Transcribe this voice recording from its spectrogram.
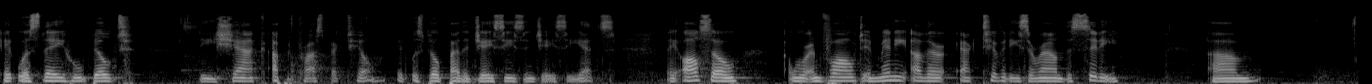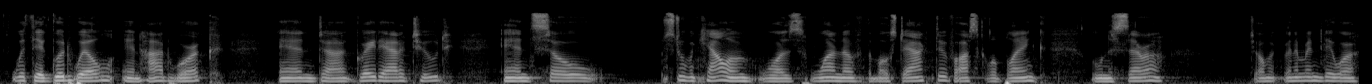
it was they who built the shack up at Prospect Hill. It was built by the J.C.'s and J.C.ettes. They also were involved in many other activities around the city. Um, with their goodwill and hard work and uh, great attitude. And so Stu McCallum was one of the most active, Oscar LeBlanc, Luna Serra, Joe McMenimen. There were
